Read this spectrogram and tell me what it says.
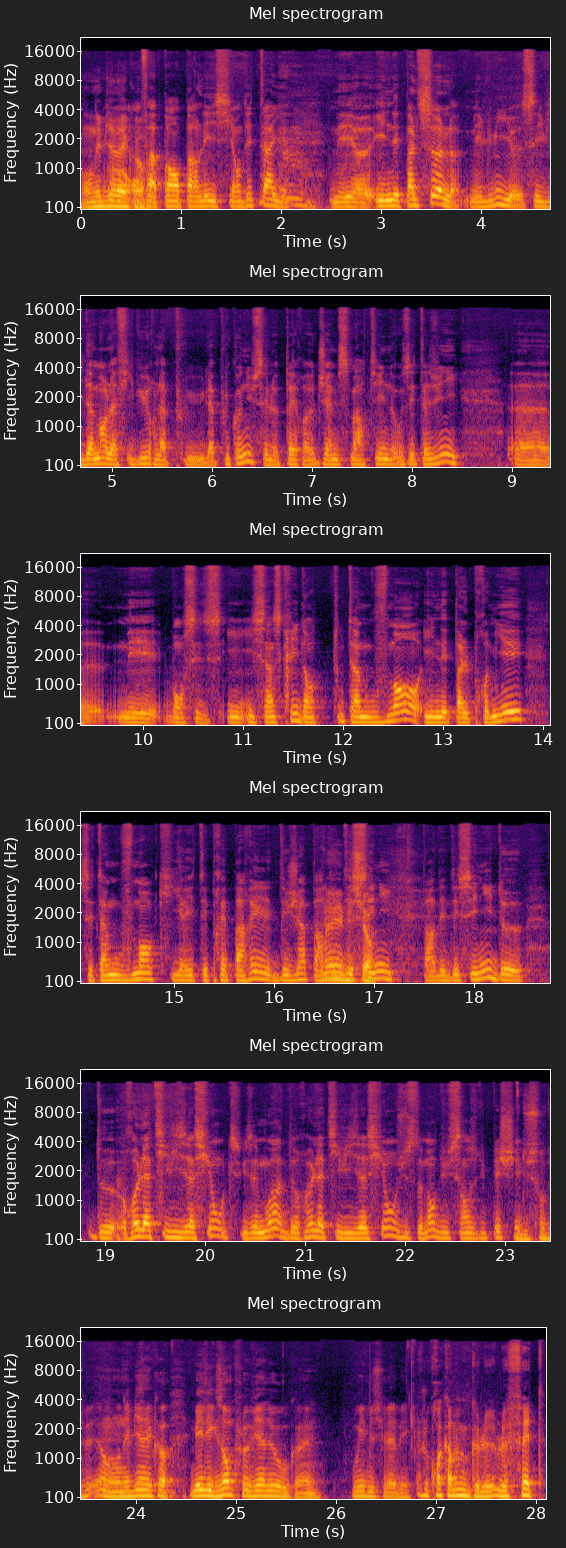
on est bien On ne d'accord. va pas en parler ici en détail, mais euh, il n'est pas le seul. Mais lui, euh, c'est évidemment la figure la plus, la plus connue, c'est le père euh, James Martin aux États-Unis. Euh, mais bon, il, il s'inscrit dans tout un mouvement. Il n'est pas le premier. C'est un mouvement qui a été préparé déjà par Oui, des sûr. décennies, par des décennies de, de relativisation, excusez-moi, de relativisation justement du sens du péché. Du sens du- non, on est bien d'accord. Mais l'exemple vient de haut quand même. Oui, monsieur l'abbé. Je crois quand même que le, le fait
